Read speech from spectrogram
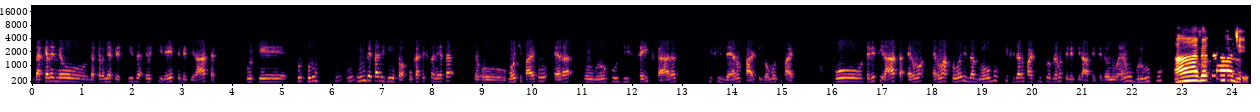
daquela meu daquela minha pesquisa eu tirei TV Pirata porque por, por um, um, um detalhezinho só o Cacete Planeta o Monty Python era um grupo de seis caras que fizeram parte do Monty Python. O TV Pirata eram, eram atores da Globo que fizeram parte do programa TV Pirata, entendeu? Não era um grupo. Ah, é verdade.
